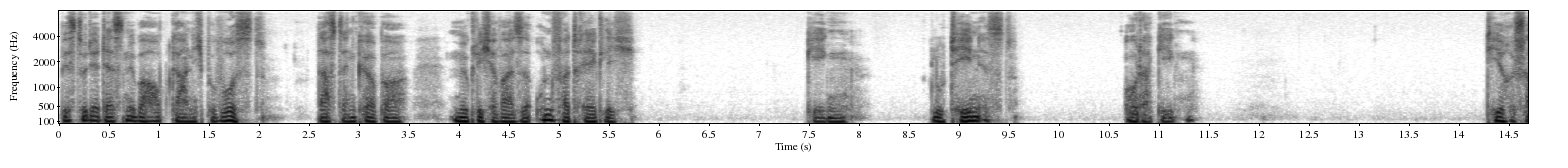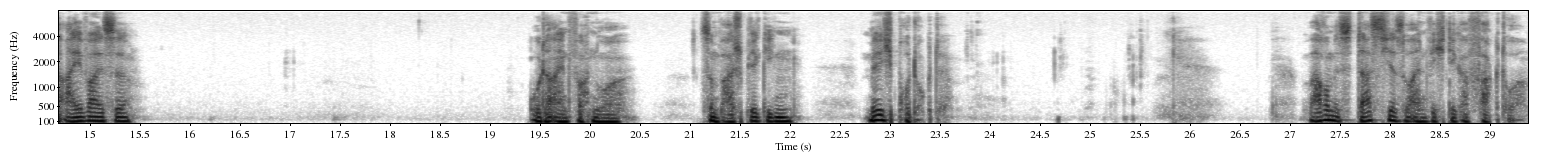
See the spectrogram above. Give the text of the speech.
bist du dir dessen überhaupt gar nicht bewusst, dass dein Körper möglicherweise unverträglich gegen Gluten ist oder gegen tierische Eiweiße oder einfach nur zum Beispiel gegen Milchprodukte. Warum ist das hier so ein wichtiger Faktor?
